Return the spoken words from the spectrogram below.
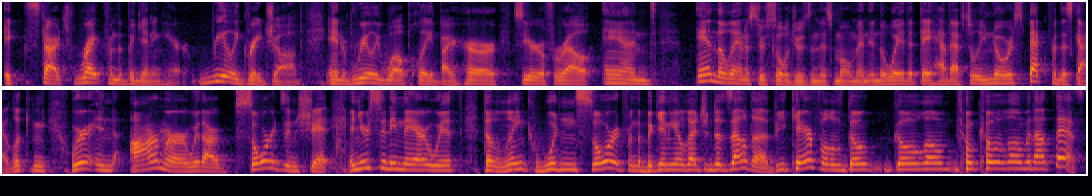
it starts right from the beginning here. Really great job and really well played by her, Syrio Forel, and and the Lannister soldiers in this moment in the way that they have absolutely no respect for this guy. Looking, we're in armor with our swords and shit, and you're sitting there with the Link wooden sword from the beginning of Legend of Zelda. Be careful, don't go alone, don't go alone without this.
